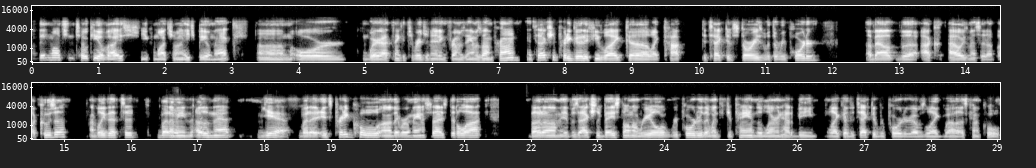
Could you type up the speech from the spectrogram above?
I've been watching Tokyo Vice. You can watch on HBO Max, um, or where I think it's originating from is Amazon Prime. It's actually pretty good if you like uh, like cop detective stories with a reporter about the Ak- I always mess it up Akuza. I believe that's it. But I mean, other than that, yeah. But uh, it's pretty cool. Uh, they romanticized it a lot. But um, it was actually based on a real reporter that went to Japan to learn how to be like a detective reporter. I was like, wow, that's kind of cool.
